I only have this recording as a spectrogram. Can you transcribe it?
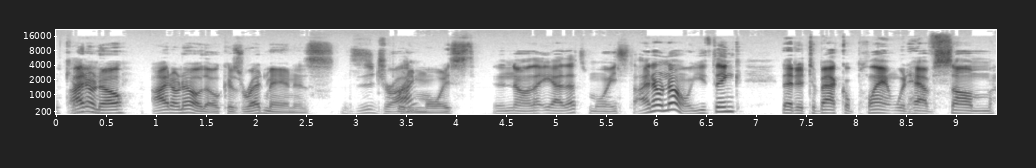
okay. I don't know. I don't know though, because Red Man is Is it pretty moist. No, that yeah, that's moist. I don't know. You think that a tobacco plant would have some,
